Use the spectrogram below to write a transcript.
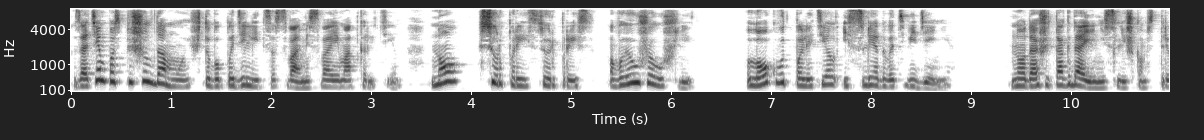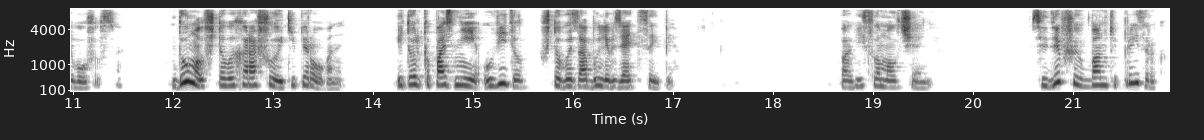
Затем поспешил домой, чтобы поделиться с вами своим открытием. Но, сюрприз, сюрприз, вы уже ушли. Локвуд полетел исследовать видение. Но даже тогда я не слишком встревожился. Думал, что вы хорошо экипированы. И только позднее увидел, что вы забыли взять цепи. Повисло молчание. Сидевший в банке призрак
